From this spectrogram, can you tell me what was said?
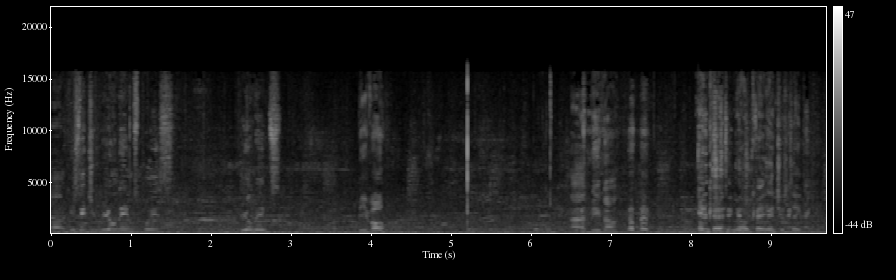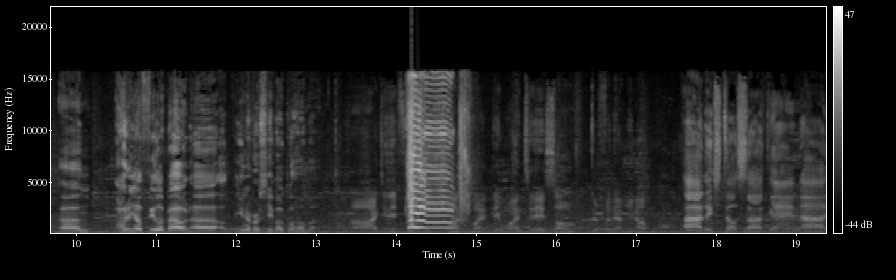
Uh, can you state your real names, please? Real names? Vivo. Uh, Bevo. Okay. Interesting, Okay. interesting. Interesting. Um, how do y'all feel about uh, University of Oklahoma? Uh, I think they suck, but they won today, so good for them, you know. Uh, they still suck, and uh,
